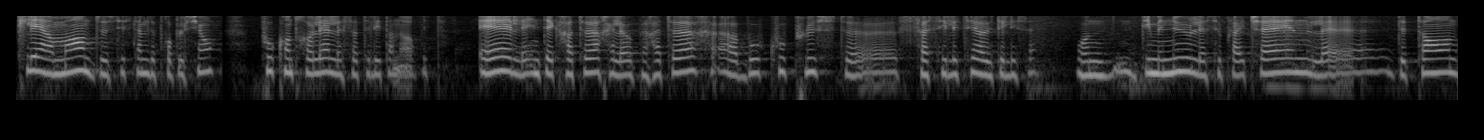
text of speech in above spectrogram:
clé en main de système de propulsion pour contrôler les satellites en orbite. Et l'intégrateur et l'opérateur ont beaucoup plus de facilité à utiliser on diminue les supply chain, les temps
